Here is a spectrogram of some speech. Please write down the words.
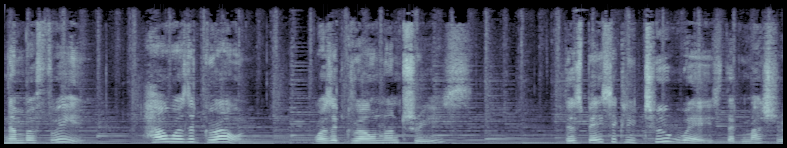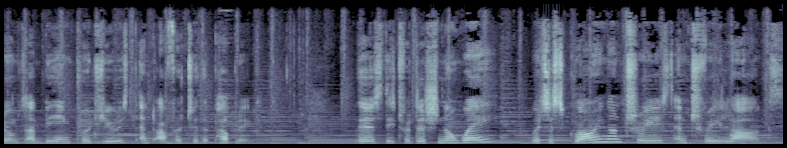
Number 3. How was it grown? Was it grown on trees? There's basically two ways that mushrooms are being produced and offered to the public. There's the traditional way, which is growing on trees and tree logs,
